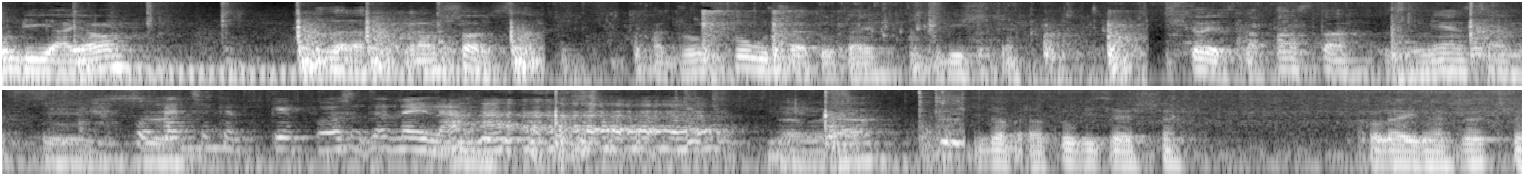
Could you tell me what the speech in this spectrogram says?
Ubijają. To zaraz nagram shortsa. A tłuczę tutaj liście. To jest ta pasta z mięsem i z... Słuchajcie, do Leila. Dobra. Dobra, tu widzę jeszcze kolejne rzeczy.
